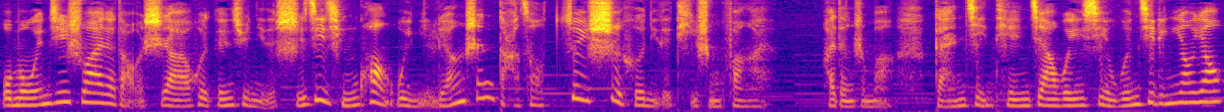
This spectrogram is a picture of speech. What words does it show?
我们文姬说爱的导师啊，会根据你的实际情况，为你量身打造最适合你的提升方案。还等什么？赶紧添加微信文姬零幺幺，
